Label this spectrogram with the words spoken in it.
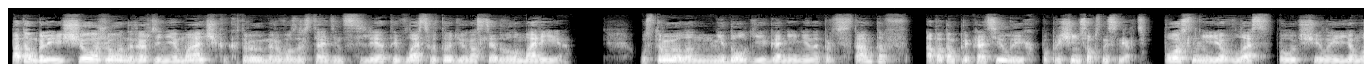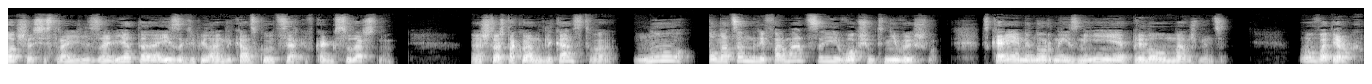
Потом были еще жены, рождение мальчика, который умер в возрасте 11 лет, и власть в итоге унаследовала Мария. Устроила недолгие гонения на протестантов, а потом прекратила их по причине собственной смерти. После нее власть получила ее младшая сестра Елизавета и закрепила англиканскую церковь как государственную. Э, что же такое англиканство? Ну, полноценной реформации, в общем-то, не вышло. Скорее, минорные изменения при новом менеджменте. Ну, во-первых,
